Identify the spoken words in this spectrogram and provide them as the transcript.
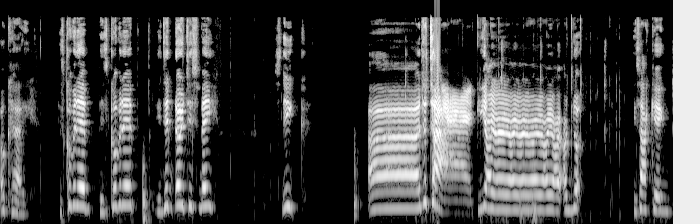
Okay. He's coming in. He's coming in. He didn't notice me. Sneak. And attack! Yeah, yeah, yeah, yeah, yeah. I'm not. He's hacking.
